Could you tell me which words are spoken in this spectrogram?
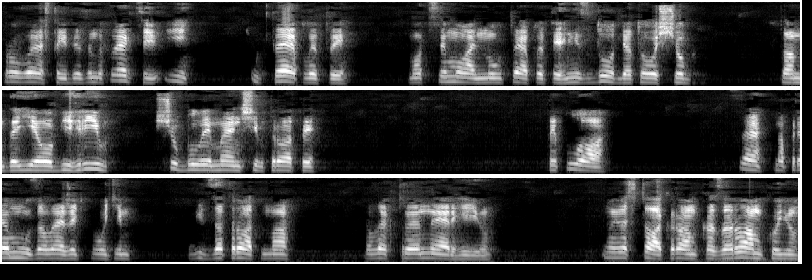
провести дезінфекцію і утеплити, максимально утеплити гніздо для того, щоб там, де є обігрів, щоб були менші втрати тепла. Це напряму залежить потім від затрат на електроенергію. Ну і ось так, рамка за рамкою.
